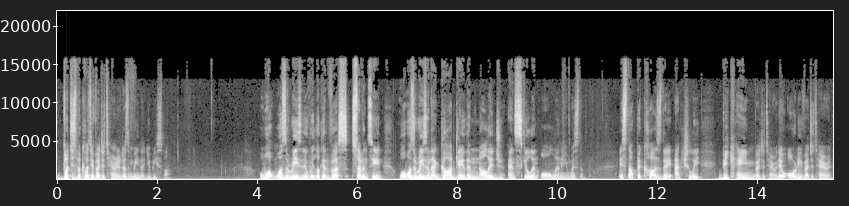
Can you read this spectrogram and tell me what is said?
But just because you're vegetarian, it doesn't mean that you'll be smart. What was the reason? If we look at verse 17, what was the reason that God gave them knowledge and skill in all learning and wisdom? It's not because they actually became vegetarian. They were already vegetarian.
